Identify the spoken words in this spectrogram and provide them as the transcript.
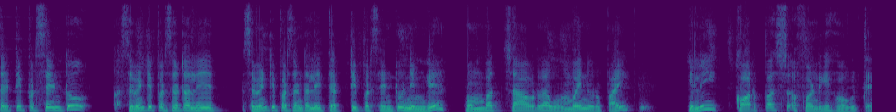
ತರ್ಟಿ ಪರ್ಸೆಂಟು ಸೆವೆಂಟಿ ಪರ್ಸೆಂಟ್ ಅಲ್ಲಿ ಸೆವೆಂಟಿ ಪರ್ಸೆಂಟ್ ಅಲ್ಲಿ ತರ್ಟಿ ಪರ್ಸೆಂಟು ನಿಮ್ಗೆ ಒಂಬತ್ತು ಸಾವಿರದ ಒಂಬೈನೂರು ರೂಪಾಯಿ ಇಲ್ಲಿ ಕಾರ್ಪಸ್ ಫಂಡ್ಗೆ ಹೋಗುತ್ತೆ.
